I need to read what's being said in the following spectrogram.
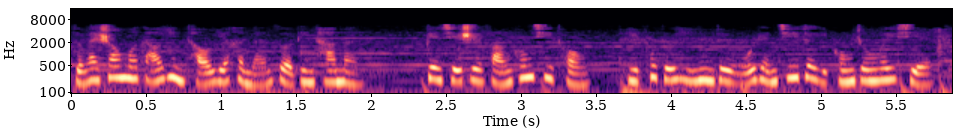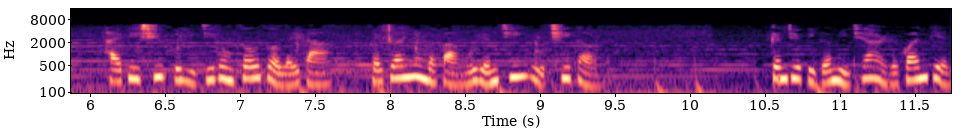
紫外双模导引头，也很难锁定它们。便携式防空系统已不足以应对无人机这一空中威胁，还必须辅以机动搜索雷达和专用的反无人机武器等。根据彼得米切尔的观点，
